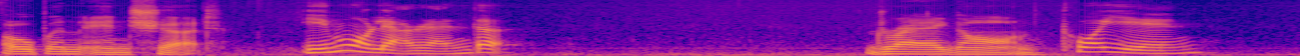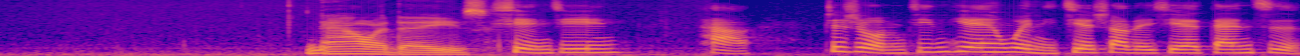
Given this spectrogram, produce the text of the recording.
open and shut, 一目了然的 drag on, 拖延。 nowadays, 现今。好，这是我们今天为你介绍的一些单字。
